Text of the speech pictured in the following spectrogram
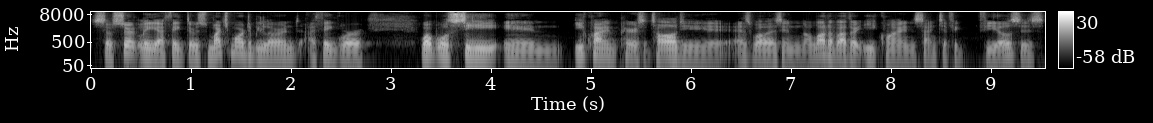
so certainly, I think there's much more to be learned. I think we're what we'll see in equine parasitology as well as in a lot of other equine scientific fields is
